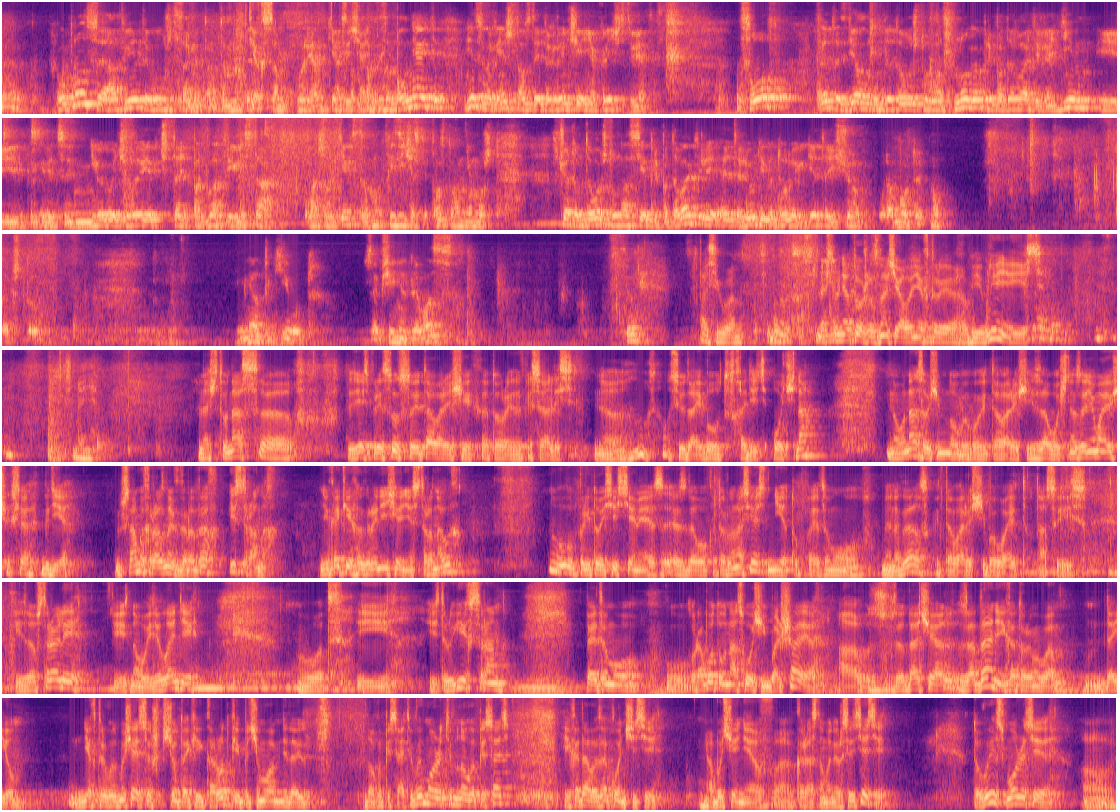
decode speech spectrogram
Вопросы, а ответы вы уже сами там, там Текстом вариант текстом отвечать там заполняете. Единственное, конечно, там стоит ограничение в количестве слов. Это сделано для того, что у вас много, преподаватель один, и, как говорится, никакой человек читать по 2-3 листа вашего текста ну, физически просто он не может. С учетом того, что у нас все преподаватели – это люди, которые где-то еще работают. Ну, так что у меня вот такие вот сообщения для вас. Все. Спасибо. Спасибо. Значит, у меня тоже сначала некоторые объявления есть. До свидания. Значит, у нас э, здесь присутствуют товарищи, которые записались э, ну, сюда и будут ходить очно. Но у нас очень много будет товарищей заочно занимающихся. Где? В самых разных городах и странах. Никаких ограничений страновых ну, при той системе СДО, которая у нас есть, нету. Поэтому иногда сказать, товарищи бывают у нас из, из Австралии, из Новой Зеландии, вот, и из других стран. Поэтому работа у нас очень большая, а задача заданий, которые мы вам даем, некоторые возмущаются, что почему такие короткие, почему вам не дают много писать. Вы можете много писать, и когда вы закончите обучение в э, Красном университете, то вы сможете э,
